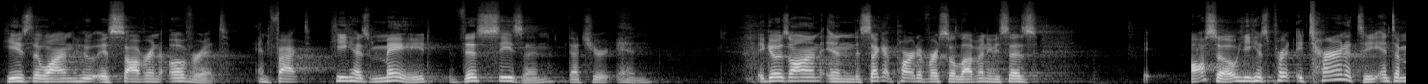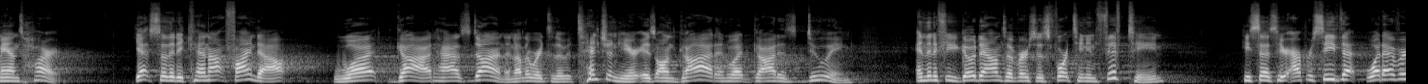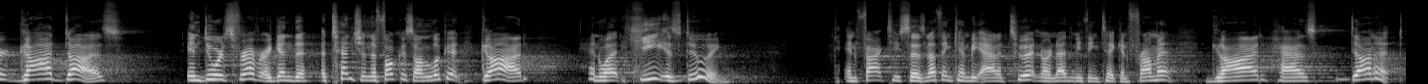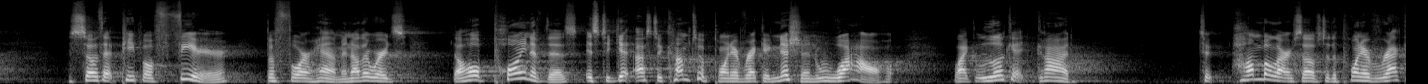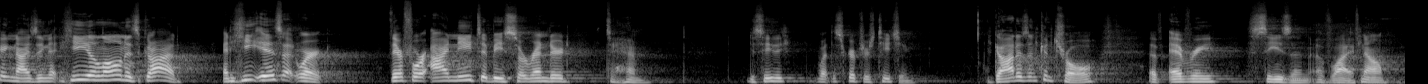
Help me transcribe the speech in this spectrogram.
He is the one who is sovereign over it. In fact, He has made this season that you're in. It goes on in the second part of verse 11, and he says, Also, He has put eternity into man's heart, yet so that he cannot find out what God has done. In other words, the attention here is on God and what God is doing. And then if you go down to verses 14 and 15, he says here, I perceive that whatever God does endures forever. Again, the attention, the focus on look at God and what he is doing. In fact, he says nothing can be added to it nor anything taken from it. God has done it so that people fear before him. In other words, the whole point of this is to get us to come to a point of recognition wow, like, look at God. To humble ourselves to the point of recognizing that He alone is God and He is at work. Therefore, I need to be surrendered to Him. You see what the scripture is teaching? God is in control of every season of life. Now,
